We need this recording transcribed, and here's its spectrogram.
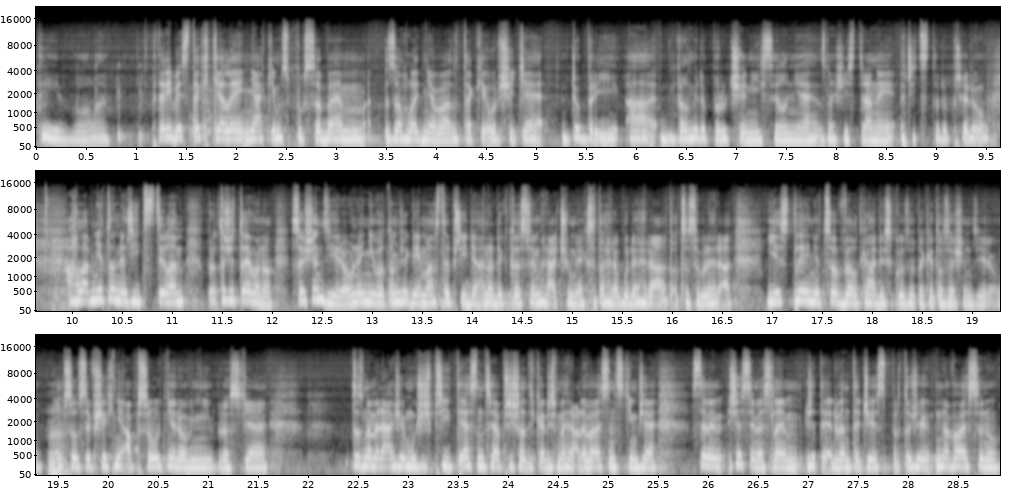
ty vole který byste chtěli nějakým způsobem zohledňovat, tak je určitě dobrý a velmi doporučený silně z naší strany říct to dopředu. A hlavně to neříct stylem, protože to je ono. Session Zero není o tom, že Game Master přijde a nadiktuje svým hráčům, jak se ta hra bude hrát a co se bude hrát. Jestli je něco velká diskuze, tak je to Session Zero. Tam hmm. jsou si všichni absolutně rovní, prostě to znamená, že můžeš přijít. Já jsem třeba přišla teďka, když jsme hráli VSN s tím, že, si, že si myslím, že ty advantages, protože na VSNu,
